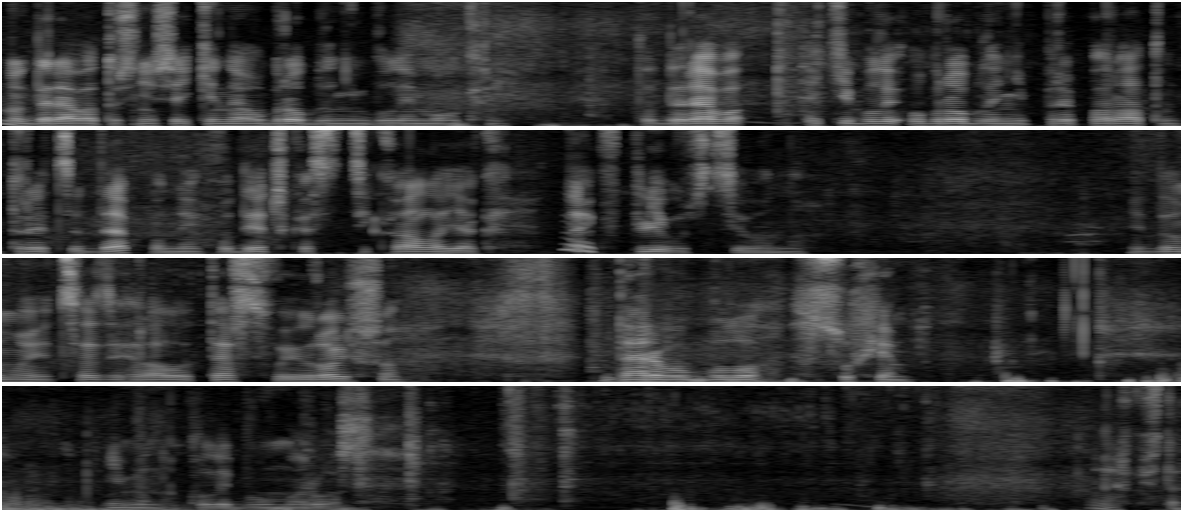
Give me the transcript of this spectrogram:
Ну, дерева, точніше, які не оброблені були мокрі. То дерева, які були оброблені препаратом 30D, по них водичка стікала, як, ну, як в плівочці воно. І думаю, це зіграло теж свою роль, що дерево було сухим. Іменно коли був мороз. Якось так.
